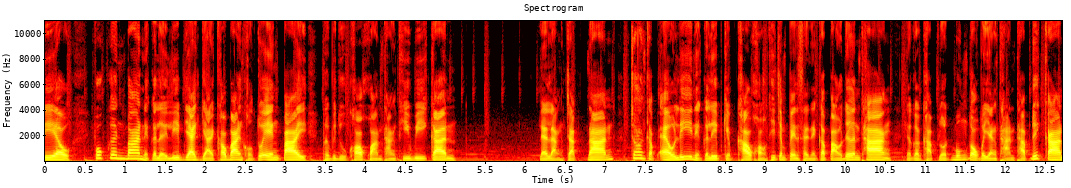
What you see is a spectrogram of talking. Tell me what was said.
เดียว พวกเพื่อนบ้านเนี่ยก็เลยรีบแยกย้ายเข้าบ้านของตัวเองไป เพื่อไปดูข้อความทางทีวีกัน และหลังจากนั้นจอห์นกับแอลลี่เนี่ยก็รีบเก็บข้าวของที่จำเป็นใส่ในกระเป๋าเดินทาง แล้วก็ขับรถมุ่งตรงไปยังฐานทัพด้วยกัน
